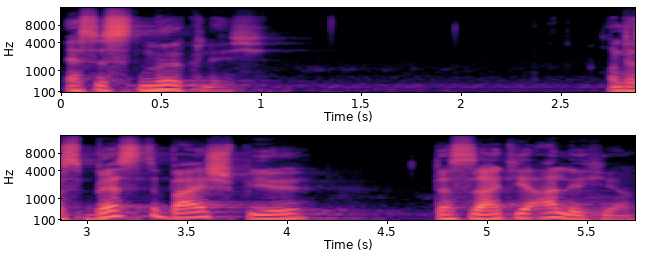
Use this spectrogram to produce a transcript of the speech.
es ist möglich. Und das beste Beispiel, das seid ihr alle hier.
